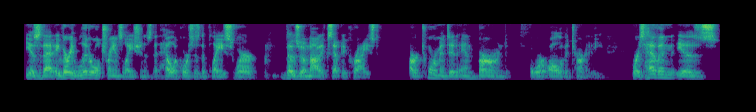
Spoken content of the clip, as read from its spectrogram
is that a very literal translation is that hell, of course, is the place where those who have not accepted Christ are tormented and burned for all of eternity. Whereas heaven is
